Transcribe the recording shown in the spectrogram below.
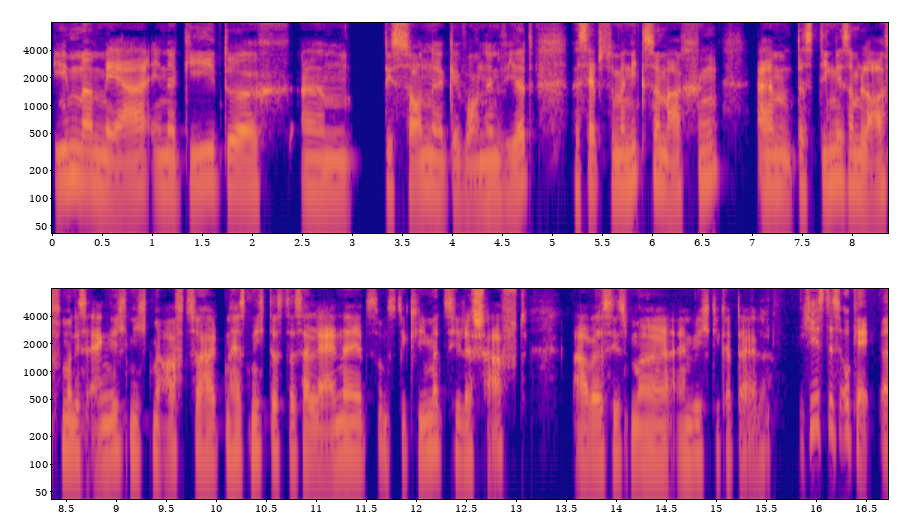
immer mehr Energie durch ähm, die Sonne gewonnen wird. Weil selbst wenn wir nichts mehr machen, ähm, das Ding ist am Laufen und ist eigentlich nicht mehr aufzuhalten. Heißt nicht, dass das alleine jetzt uns die Klimaziele schafft, aber es ist mal ein wichtiger Teil. Hier ist es, okay, äh,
